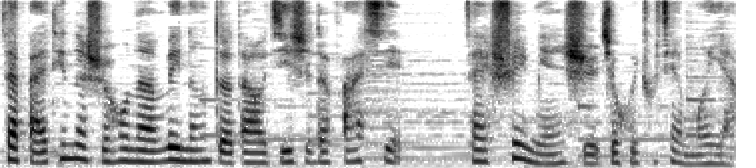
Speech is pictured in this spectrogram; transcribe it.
在白天的时候呢未能得到及时的发泄。在睡眠时就会出现磨牙。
